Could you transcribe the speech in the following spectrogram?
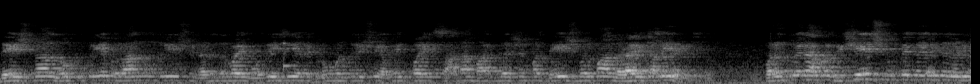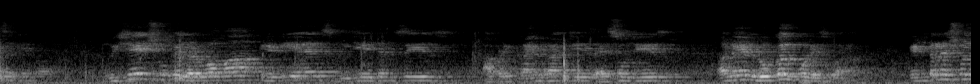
દેશના લોકપ્રિય પ્રધાનમંત્રી શ્રી નરેન્દ્રભાઈ મોદીજી અને ગૃહમંત્રી શ્રી અમિતભાઈ શાહના માર્ગદર્શનમાં દેશભરમાં લડાઈ ચાલી રહી છે. પરંતુ એને આપણે વિશેષ રૂપે કઈ રીતે લડી શકીએ? વિશેષ રૂપે લડવામાં એટીએસ બીજી એજન્સીઝ આપણી ક્રાઇમ બ્રાન્ચીસ એસઓજીસ અને લોકલ પોલીસ દ્વારા. ઇન્ટરનેશનલ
